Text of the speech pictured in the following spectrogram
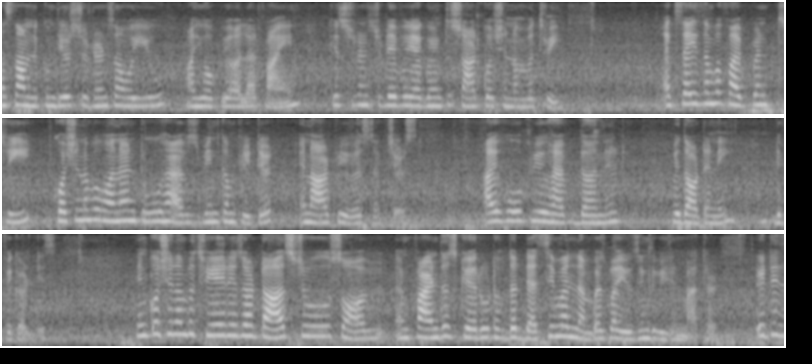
Assalamu alaikum dear students. How are you? I hope you all are fine. Okay students today we are going to start question number 3 exercise number 5.3 question number 1 and 2 has been completed in our previous lectures. I hope you have done it without any difficulties. In question number 3 it is our task to solve and find the square root of the decimal numbers by using division method. It is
